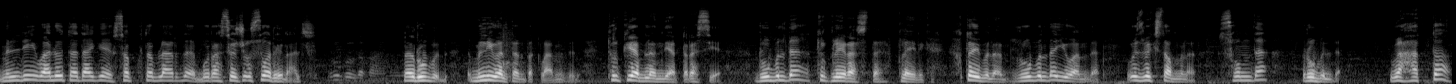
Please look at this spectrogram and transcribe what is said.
Milliy valyutadagi hisob kitoblarni bu rossiya uchun ustuvor yo'nalish rubl milliy valyutada qilamiz dedi. Turkiya bilan deyapti rossiya. Rublda turk lirasida qilaylik xitoy bilan rublda yuanda. O'zbekiston bilan. So'mda rublda. Va hatto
